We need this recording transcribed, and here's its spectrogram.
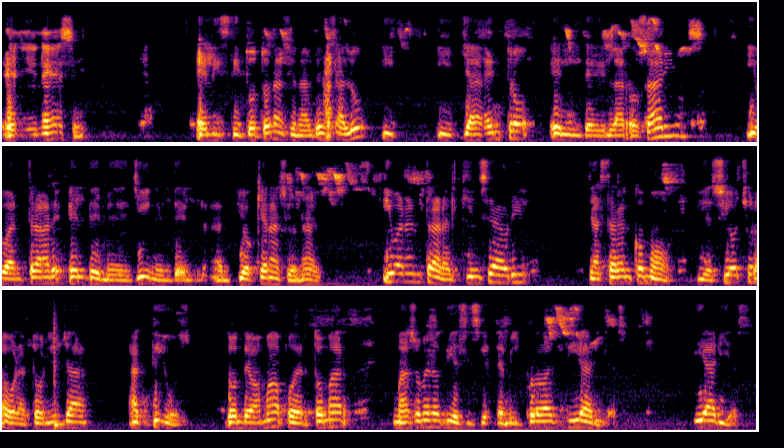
El INS. El Instituto Nacional de Salud y, y ya entró el de La Rosario y va a entrar el de Medellín, el de Antioquia Nacional. Y van a entrar al 15 de abril, ya estarán como 18 laboratorios ya activos, donde vamos a poder tomar más o menos 17 mil pruebas diarias. Diarias.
